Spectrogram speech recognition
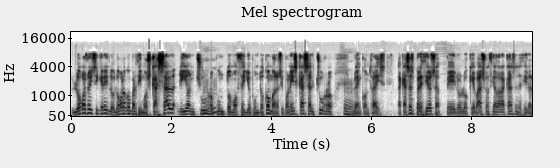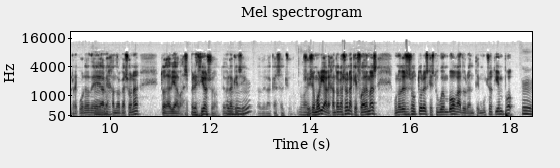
Luego os doy, si queréis, lo- luego lo compartimos. casal-churro.mocello.com. Bueno, si ponéis casa el churro, Mm. lo encontráis. La casa es preciosa, pero lo que va asociado a la casa, es decir, el recuerdo de. Alejandro Casona, todavía más. Precioso, de verdad que sí, lo de la casa el churro. Bueno. Soy se moría Alejandro Casona, que fue además uno de esos autores que estuvo en boga durante mucho tiempo Mm.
